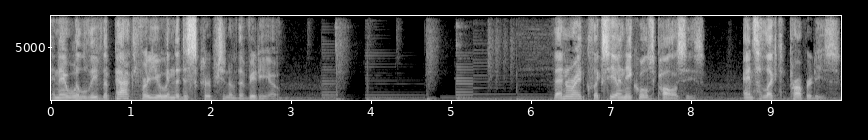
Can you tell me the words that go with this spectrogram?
and I will leave the path for you in the description of the video. Then right-click CN equals Policies, and select Properties.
